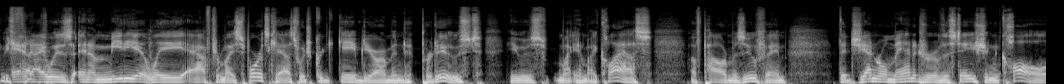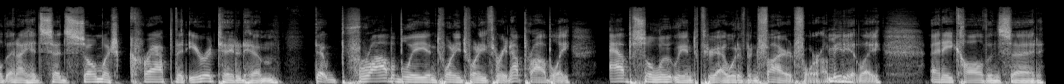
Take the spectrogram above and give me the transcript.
we and I was, and immediately after my sportscast, which Gabe DeArmond produced, he was my, in my class of Power Mizzou fame. The general manager of the station called, and I had said so much crap that irritated him that probably in 2023, not probably, absolutely in three, I would have been fired for immediately. And he called and said,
